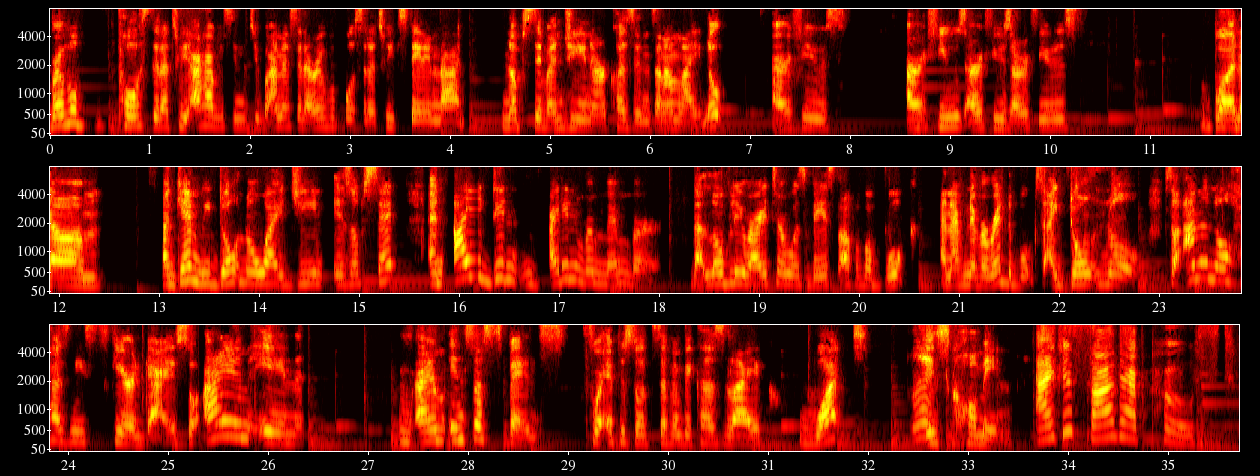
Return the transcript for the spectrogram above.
Revel posted a tweet. I haven't seen the tweet, but Anna said that Revel posted a tweet stating that Nupsib and Gene are cousins. And I'm like, nope, I refuse. I refuse, I refuse, I refuse. But um again, we don't know why Gene is upset. And I didn't I didn't remember that Lovely Writer was based off of a book, and I've never read the book, so I don't know. So Anna know has me scared, guys. So I am in I am in suspense for episode seven because like what Look, is coming? I just saw that post.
